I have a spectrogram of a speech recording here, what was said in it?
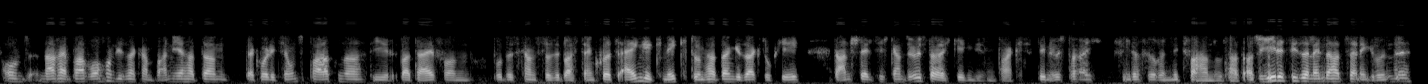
Und nach ein paar Wochen dieser Kampagne hat dann der Koalitionspartner, die Partei von Bundeskanzler Sebastian Kurz eingeknickt und hat dann gesagt, okay, dann stellt sich ganz Österreich gegen diesen Pakt, den Österreich federführend mitverhandelt hat. Also jedes dieser Länder hat seine Gründe,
